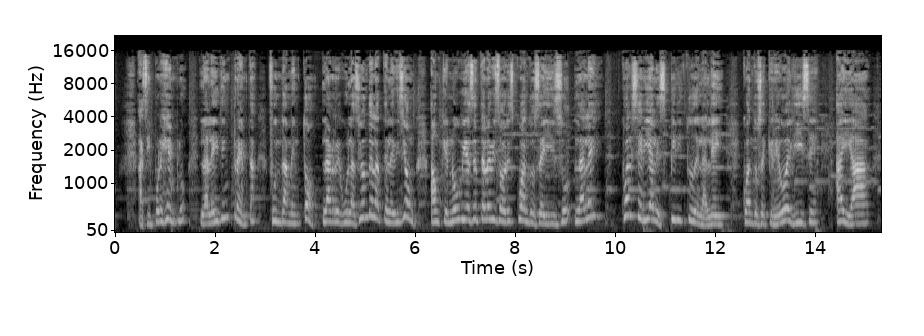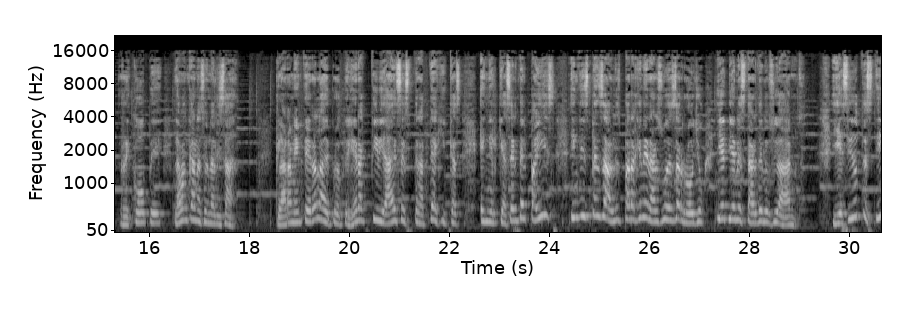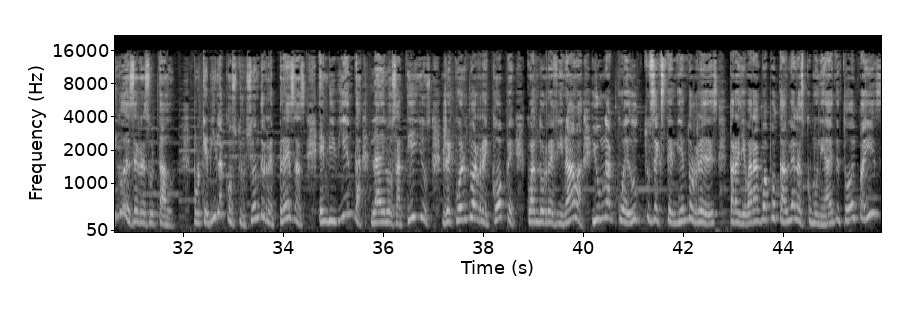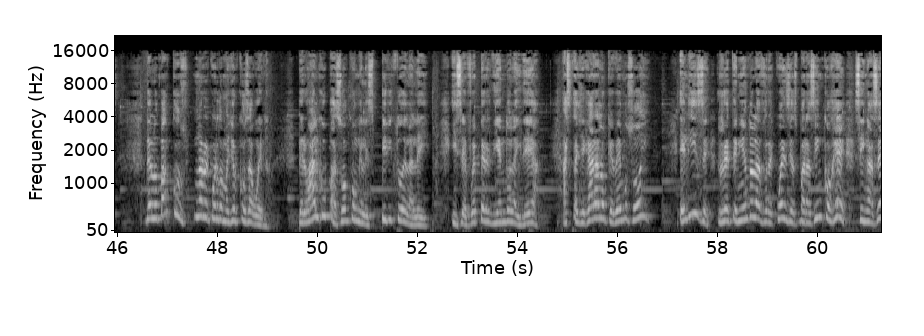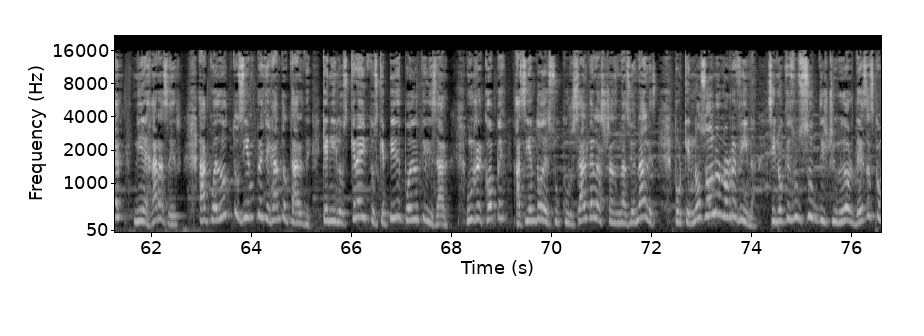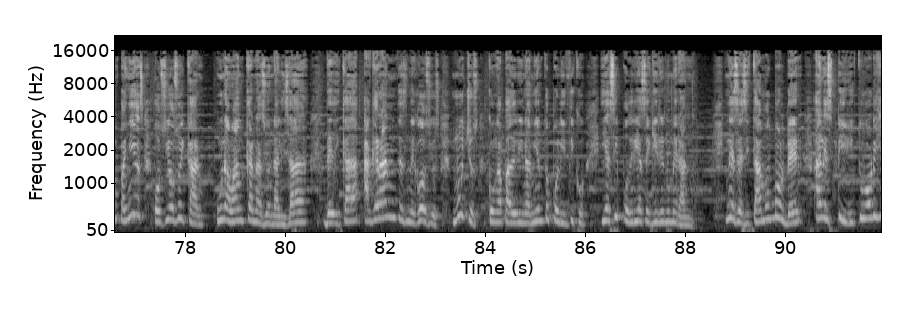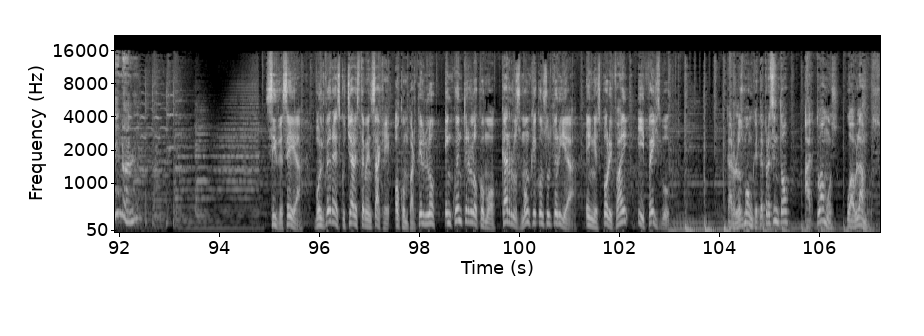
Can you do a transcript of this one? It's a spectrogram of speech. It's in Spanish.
Así, por ejemplo, la ley de imprenta fundamentó la regulación de la televisión, aunque no hubiese televisores cuando se hizo la ley. ¿Cuál sería el espíritu de la ley cuando se creó el ICE, AIA, Recope, la banca nacionalizada? Claramente era la de proteger actividades estratégicas en el quehacer del país, indispensables para generar su desarrollo y el bienestar de los ciudadanos. Y he sido testigo de ese resultado, porque vi la construcción de represas en vivienda, la de los atillos, recuerdo a Recope cuando refinaba y un acueducto extendiendo redes para llevar agua potable a las comunidades de todo el país. De los bancos no recuerdo mayor cosa buena, pero algo pasó con el espíritu de la ley y se fue perdiendo la idea hasta llegar a lo que vemos hoy el ICE reteniendo las frecuencias para 5G sin hacer ni dejar hacer. Acueducto siempre llegando tarde, que ni los créditos que pide puede utilizar. Un recope haciendo de sucursal de las transnacionales, porque no solo no refina, sino que es un subdistribuidor de esas compañías ocioso y caro una banca nacionalizada dedicada a grandes negocios, muchos con apadrinamiento político, y así podría seguir enumerando. Necesitamos volver al espíritu original. Si desea volver a escuchar este mensaje o compartirlo, encuéntrelo como Carlos Monge Consultoría en Spotify y Facebook. Carlos Monge te presentó Actuamos o Hablamos.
